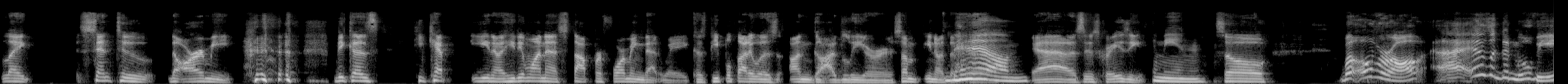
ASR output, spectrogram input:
like sent to the army because he kept, you know, he didn't want to stop performing that way because people thought it was ungodly or some, you know, the, Damn. yeah, it was crazy. I mean, So, but overall, uh, it was a good movie.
